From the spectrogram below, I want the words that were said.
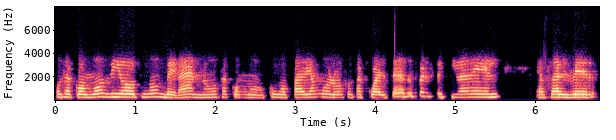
o sea, cómo Dios nos verá, ¿no? O sea, como, como Padre amoroso, o sea, cuál será su perspectiva de Él, o sea, al ver,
